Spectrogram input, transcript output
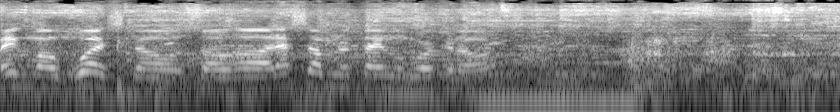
make my voice known. So uh, that's something the thing I'm working on.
